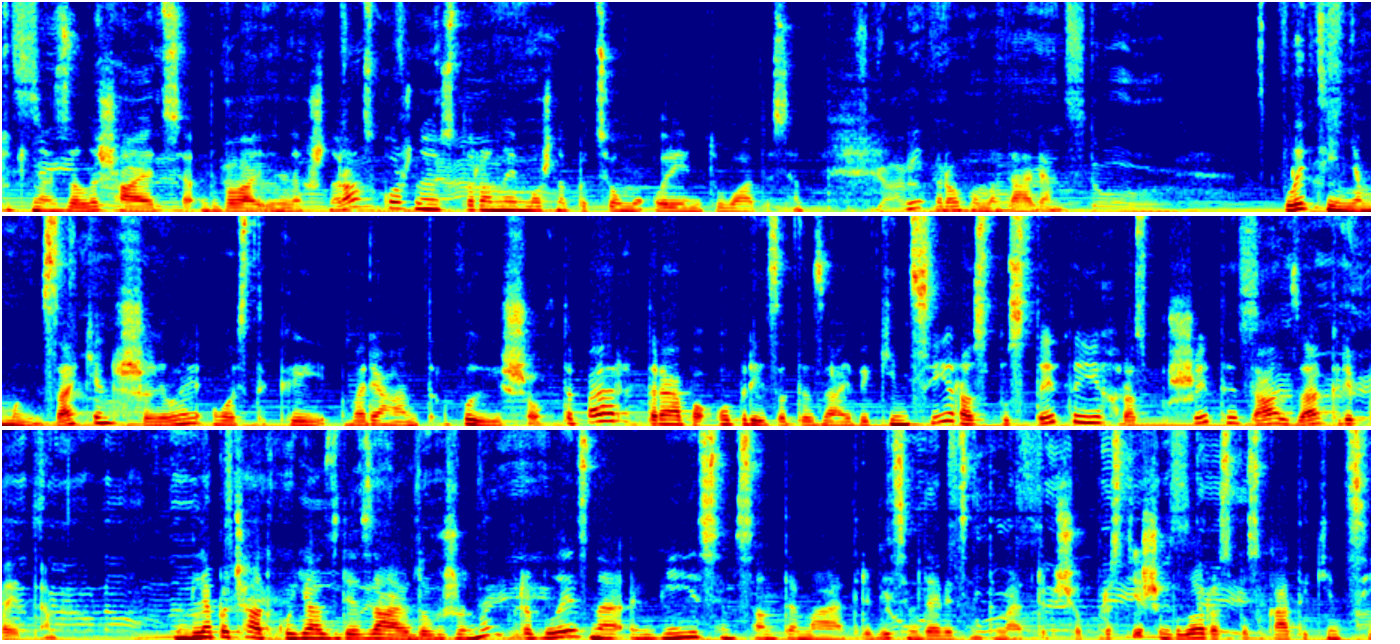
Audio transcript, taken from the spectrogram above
Тут у нас залишається два вільних шнура з кожної сторони, можна по цьому орієнтуватися. І робимо далі. Плетіння ми закінчили. Ось такий варіант вийшов. Тепер треба обрізати зайві кінці, розпустити їх, розпушити та закріпити. Для початку я зрізаю довжину приблизно 8 см, 8-9 см, щоб простіше було розпускати кінці.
